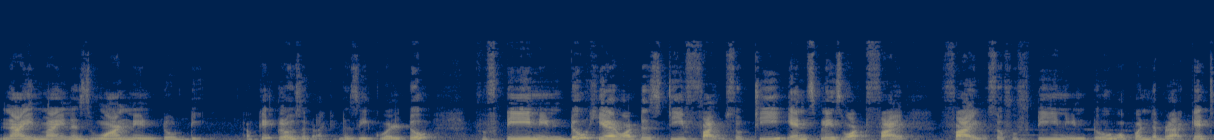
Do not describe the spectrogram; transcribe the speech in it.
9 minus 1 into d okay close the bracket. Is equal to 15 into here what is t5 so t n's place what? 5 5 so 15 into open the bracket.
